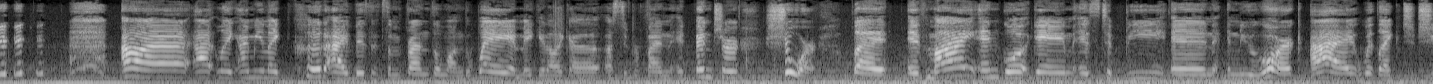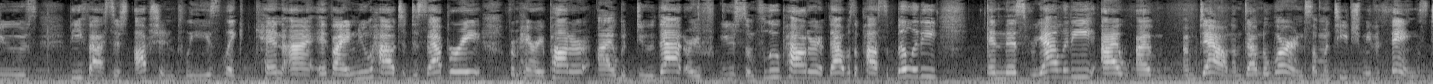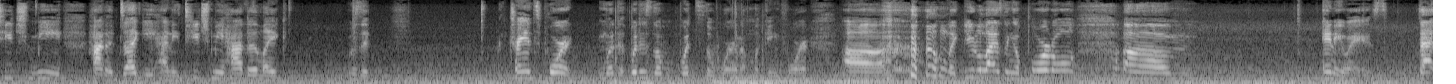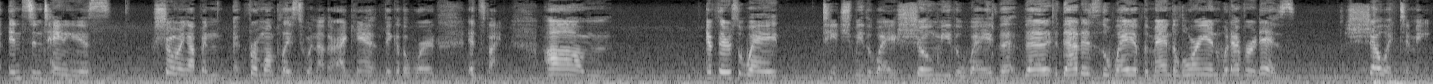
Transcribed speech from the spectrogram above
uh, I, like I mean, like could I visit some friends along the way and make it like a, a super fun adventure? Sure, but if my end game is to be in New York, I would like to choose the fastest option, please. Like, can I? If I knew how to disapparate from Harry Potter, I would do that, or use some Floo powder if that was a possibility in this reality, I, I I'm down. I'm down to learn. Someone teach me the things. Teach me how to Dougie, honey. Teach me how to like, was it transport? What what is the what's the word I'm looking for? Uh, like utilizing a portal. Um. Anyways, that instantaneous showing up in from one place to another. I can't think of the word. It's fine. Um, if there's a way teach me the way, show me the way. That that that is the way of the Mandalorian, whatever it is. Show it to me.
